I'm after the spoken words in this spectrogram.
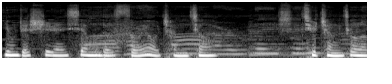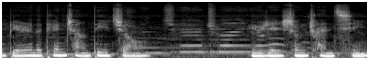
用着世人羡慕的所有成就。去成就了别人的天长地久与人生传奇。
